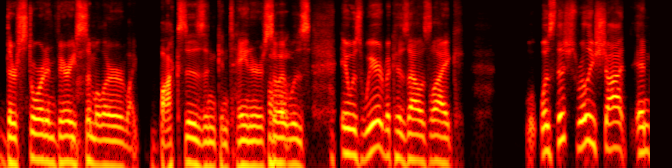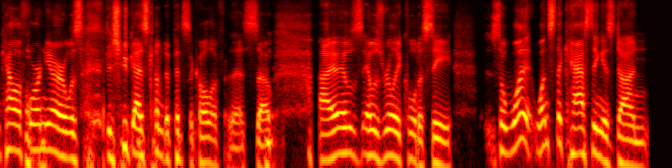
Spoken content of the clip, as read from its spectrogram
They're stored in very similar like boxes and containers. So it Mhm. was it was weird because I was like, was this really shot in California or was did you guys come to Pensacola for this? So uh, it was it was really cool to see. So one, once the casting is done,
